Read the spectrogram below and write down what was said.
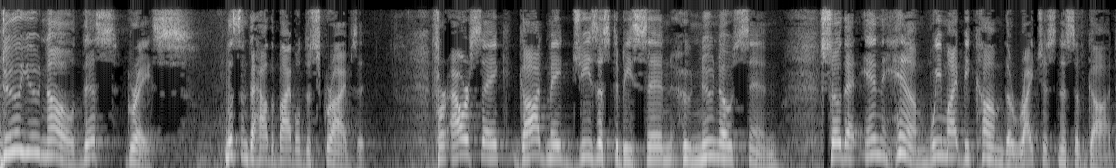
Do you know this grace? Listen to how the Bible describes it. For our sake, God made Jesus to be sin who knew no sin, so that in him we might become the righteousness of God.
